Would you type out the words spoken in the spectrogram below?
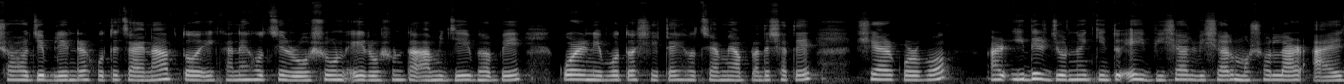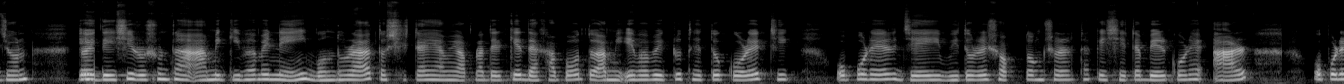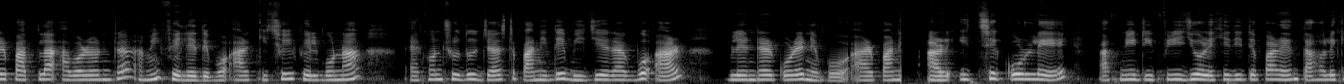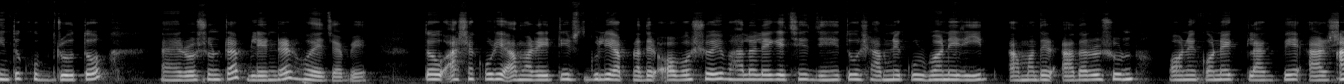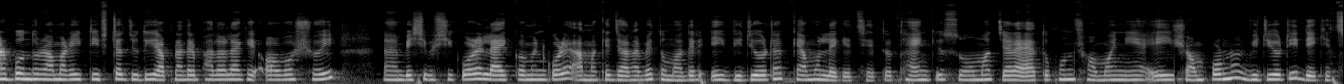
সহজে ব্লেন্ডার হতে চায় না। তো এখানে হচ্ছে রসুন, এই রসুনটা আমি যেইভাবে করে নেব, তো সেটাই হচ্ছে আমি আপনাদের সাথে শেয়ার করব। আর ঈদের জন্যই কিন্তু এই বিশাল বিশাল মশলার আয়োজন। তো এই দেশি রসুনটা আমি কীভাবে নেই বন্ধুরা, তো সেটাই আমি আপনাদেরকে দেখাবো। তো আমি এভাবে একটু থেতো করে ঠিক ওপরের যেই ভিতরে শক্ত অংশটা থাকে সেটা বের করে আর ওপরের পাতলা আবরণটা আমি ফেলে দেব, আর কিছুই ফেলব না। এখন শুধু জাস্ট পানি দিয়ে ভিজিয়ে রাখব আর ব্লেন্ডার করে নেব। আর পানি, আর ইচ্ছে করলে আপনি ডিপ ফ্রিজেও রেখে দিতে পারেন, তাহলে কিন্তু খুব দ্রুত রসুনটা ব্লেন্ডার হয়ে যাবে। তো আশা করি আমার এই টিপসগুলি আপনাদের অবশ্যই ভালো লেগেছে। যেহেতু সামনে কুরবানির ঈদ, আমাদের আদা রসুন অনেক অনেক লাগবে। আর আর বন্ধুরা, আমার এই টিপসটা যদি আপনাদের ভালো লাগে, অবশ্যই বেশি বেশি করে লাইক, কমেন্ট করে আমাকে জানাবে তোমাদের এই ভিডিওটা কেমন লেগেছে। তো থ্যাংক ইউ সো মাচ যারা এতক্ষণ সময় নিয়ে এই সম্পূর্ণ ভিডিওটি দেখেছ।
